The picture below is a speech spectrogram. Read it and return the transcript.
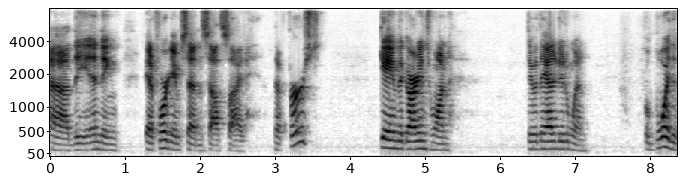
uh, the ending, they had a four game set in the South Side. The first game, the Guardians won. Did what they had to do to win. But boy, the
